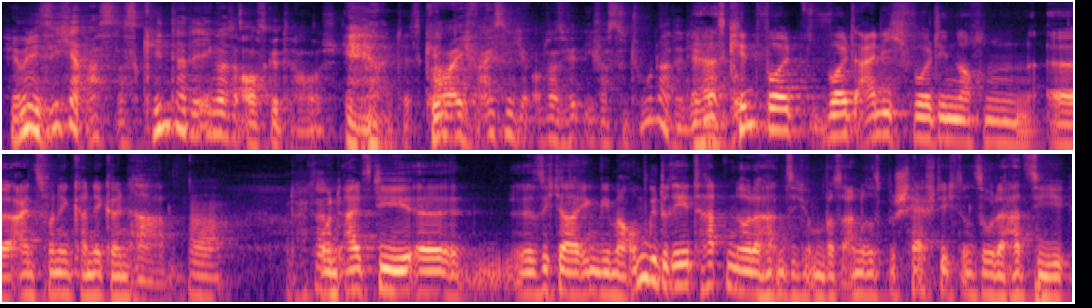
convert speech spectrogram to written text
Ich bin mir nicht sicher, was das Kind hatte irgendwas ausgetauscht. Ja, das Kind. Aber ich weiß nicht, ob das wirklich was zu tun hatte. Ja, das Kind wollte wollt eigentlich wollte ihn noch ein, äh, eins von den Kanickeln haben. Ja. Und Und als die äh, sich da irgendwie mal umgedreht hatten oder hatten sich um was anderes beschäftigt und so, da hat sie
